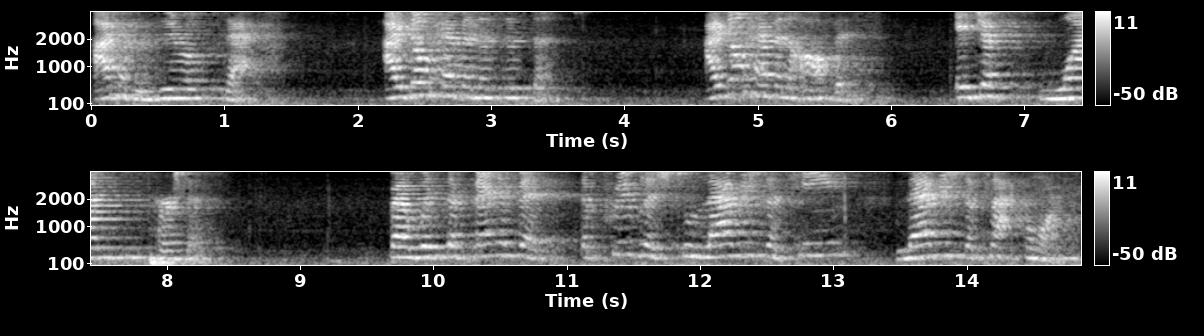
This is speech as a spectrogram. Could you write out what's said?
I have a zero staff. I don't have an assistant. I don't have an office. It's just one person. But with the benefit, the privilege to leverage the team, leverage the platform,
